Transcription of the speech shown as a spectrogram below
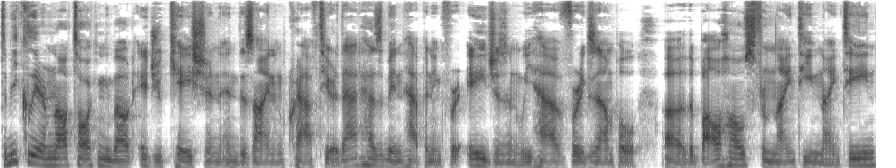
To be clear, I'm not talking about education and design and craft here. That has been happening for ages. And we have, for example, uh, the Bauhaus from 1919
